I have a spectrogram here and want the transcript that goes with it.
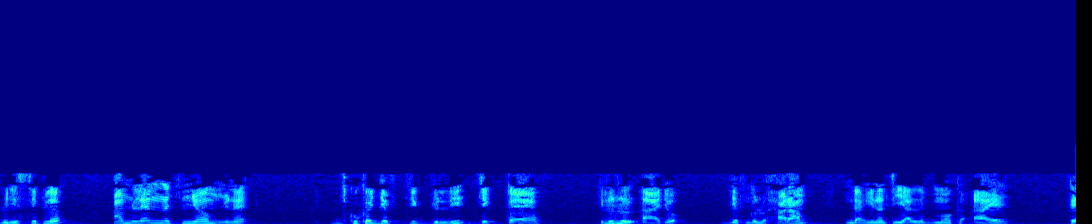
lu ñu sip la am lenn na ci ñoom ñu ne ku ko jëf ci julli ci teef ci lu dul aajo jëf nga lu xaraam ndax yonent yàlla bi moo ko aaye te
